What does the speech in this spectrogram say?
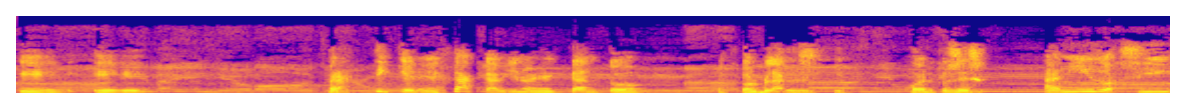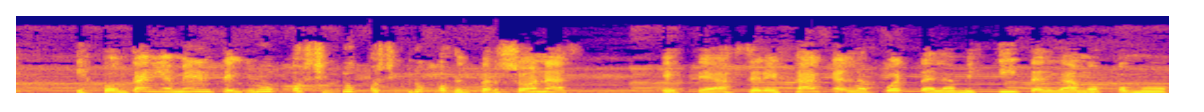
que eh, practiquen el haka, ¿vieron el canto los All Blacks? Sí, sí. Bueno, entonces han ido así espontáneamente grupos y grupos y grupos de personas este, a hacer el jaca en la puerta de la mezquita, digamos, como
